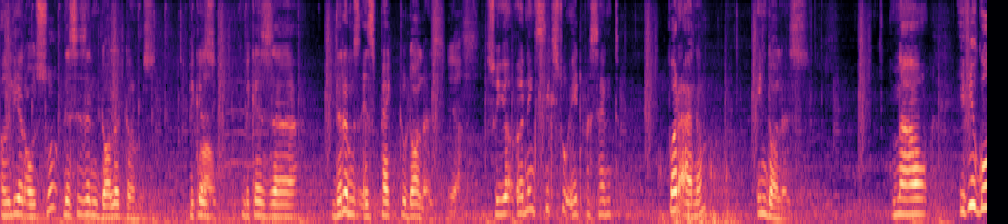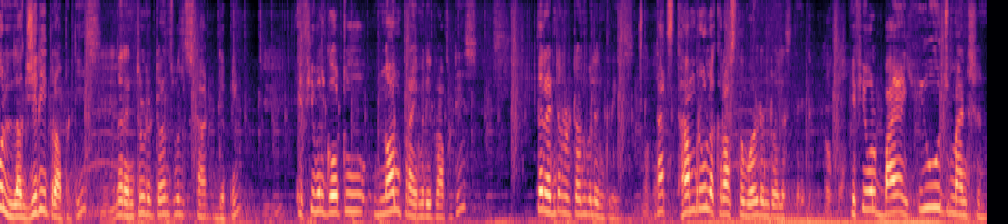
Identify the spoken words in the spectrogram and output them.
earlier also this is in dollar terms because Wow. because uh, dirhams is pegged to dollars. Yeah. So you're earning 6 to 8% per annum in dollars. Now, if you go luxury properties, hmm. the rental returns will start dipping. Hmm. If you will go to non primary properties, the rental return will increase. That's thumb rule across the world in real estate. Okay. If you will buy a huge mansion,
